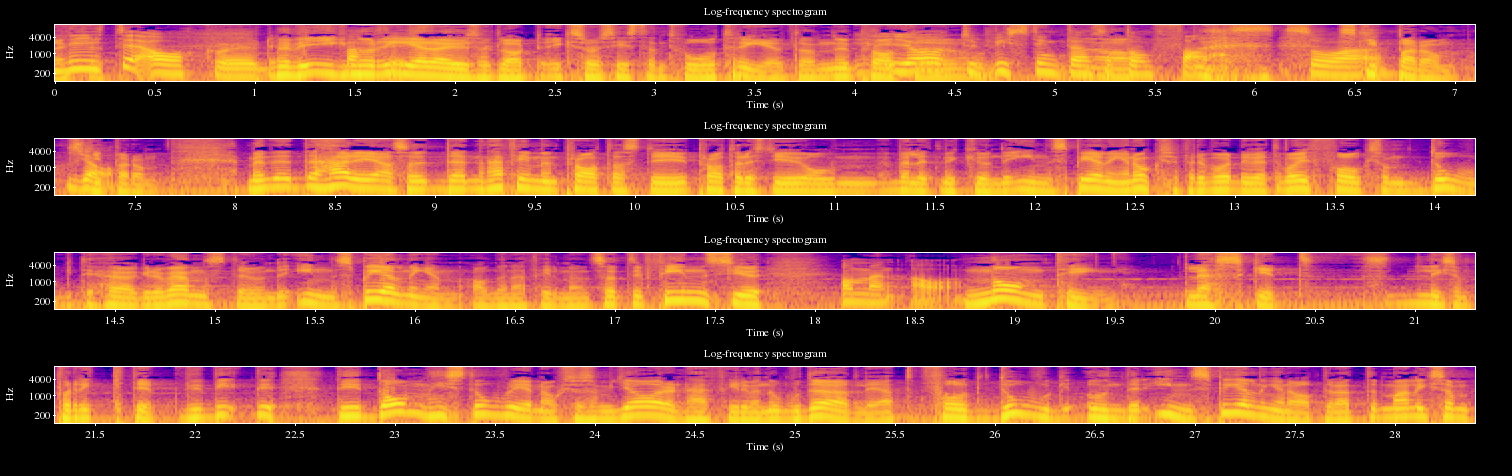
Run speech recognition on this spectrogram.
är lite awkward. Men vi ignorerar faktiskt. ju såklart Exorcisten 2 och 3. Utan nu pratar Jag typ visste inte ens Ja. att de fanns. Så... Skippa dem. Ja. Skippa dem. Men det, det här är alltså, den här filmen pratas det, ju- pratades det ju om väldigt mycket under inspelningen också. För det var, du vet, det var ju folk som dog till höger och vänster under inspelningen av den här filmen. Så att det finns ju Ja, men ja. någonting läskigt liksom på riktigt. Det, det, det, det är de historierna också som gör den här filmen odödlig. Att folk dog under inspelningen av den. Att man liksom...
